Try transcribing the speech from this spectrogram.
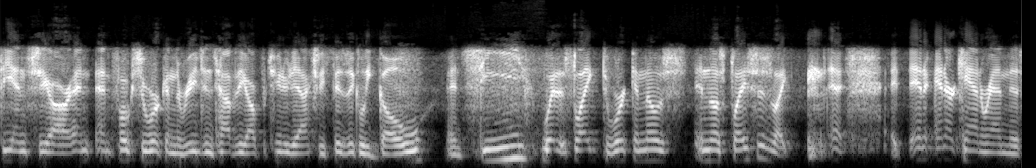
the NCR and, and folks who work in the regions have the opportunity to actually physically go and see what it's like to work in those in those places. Like NRCan ran this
